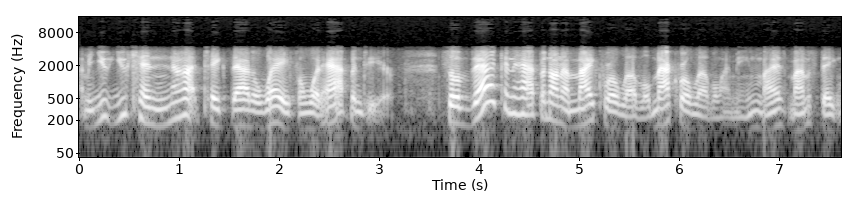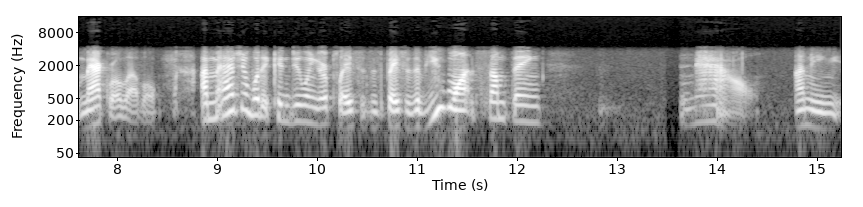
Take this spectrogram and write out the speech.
I mean, you you cannot take that away from what happened here. So if that can happen on a micro level, macro level, I mean, my my mistake, macro level. Imagine what it can do in your places and spaces. If you want something now, I mean,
